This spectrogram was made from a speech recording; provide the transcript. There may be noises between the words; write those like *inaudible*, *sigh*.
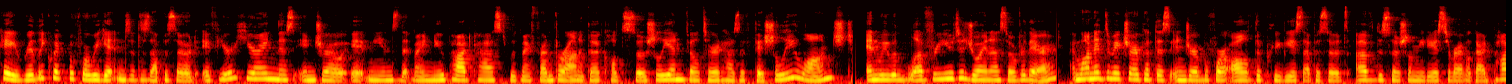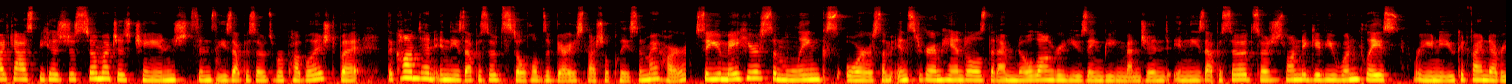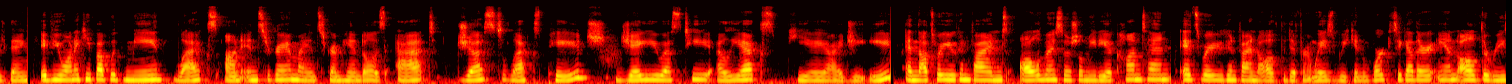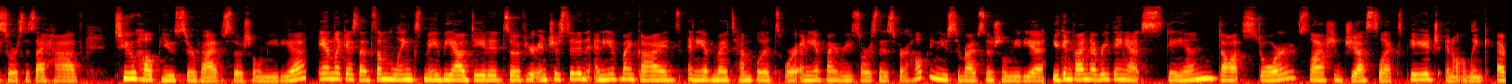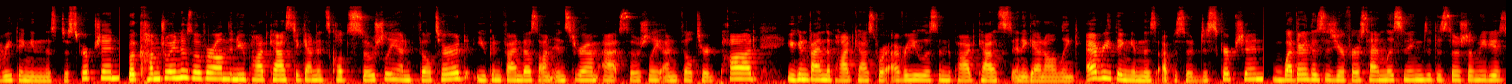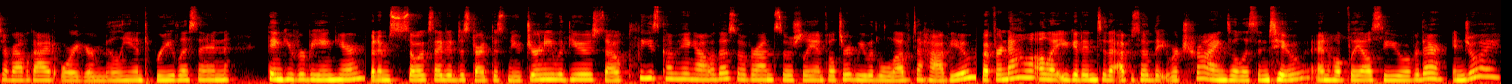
Hey, really quick before we get into this episode, if you're hearing this intro, it means that my new podcast with my friend Veronica called Socially Unfiltered has officially launched, and we would love for you to join us over there. I wanted to make sure I put this intro before all of the previous episodes of the Social Media Survival Guide podcast because just so much has changed since these episodes were published, but the content in these episodes still holds a very special place in my heart. So you may hear some links or some Instagram handles that I'm no longer using being mentioned in these episodes, so I just wanted to give you one place where you knew you could find everything. If you want to keep up with me, Lex, on Instagram, my Instagram handle is at just Lex Paige, J U S T L E X P A I G E. And that's where you can find all of my social media content. It's where you can find all of the different ways we can work together and all of the resources I have to help you survive social media. And like I said, some links may be outdated. So if you're interested in any of my guides, any of my templates, or any of my resources for helping you survive social media, you can find everything at stan.store slash justlexpaige, and I'll link everything in this description. But come join us over on the new podcast. Again, it's called Socially Unfiltered. You can find us on Instagram at Socially Unfiltered Pod. You can find the podcast wherever you listen to podcasts. And again, I'll link everything in this episode description. Whether this is your first time listening to the Social Media Survival Guide or your millionth re listen, Thank you for being here. But I'm so excited to start this new journey with you. So please come hang out with us over on Socially Unfiltered. We would love to have you. But for now, I'll let you get into the episode that you were trying to listen to, and hopefully, I'll see you over there. Enjoy.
